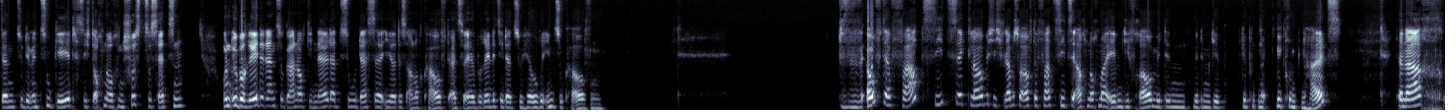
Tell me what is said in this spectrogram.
dann zu dem Entzug geht, sich doch noch einen Schuss zu setzen. Und überredet dann sogar noch die Nell dazu, dass er ihr das auch noch kauft. Also er überredet sie dazu, Heroin zu kaufen. Auf der Fahrt sieht sie, glaube ich, ich glaube, es war auf der Fahrt, sieht sie auch nochmal eben die Frau mit dem, mit dem ge gekrümmten Hals. Danach,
